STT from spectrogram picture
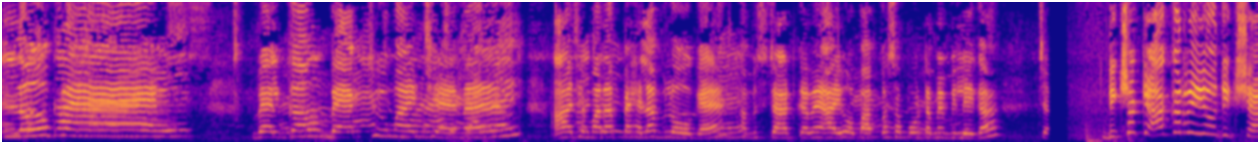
Hello friends welcome back to my channel आज हमारा पहला व्लॉग है. हम स्टार्ट कर रहे हैं. आई होप आपका सपोर्ट हमें मिलेगा. दीक्षा क्या कर रही हो दीक्षा?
